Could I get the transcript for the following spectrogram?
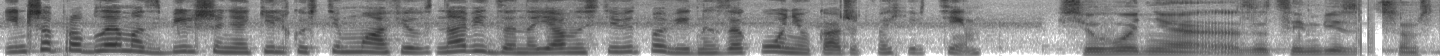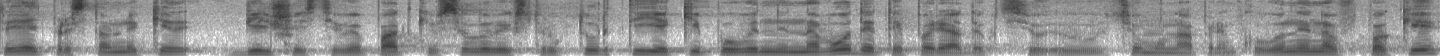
Інша проблема – збільшення кількості мафів, навіть за наявності відповідних законів, кажуть фахівці. Сьогодні за цим бізнесом стоять представники більшості випадків силових структур, ті, які повинні наводити порядок в цьому напрямку. Вони навпаки е,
